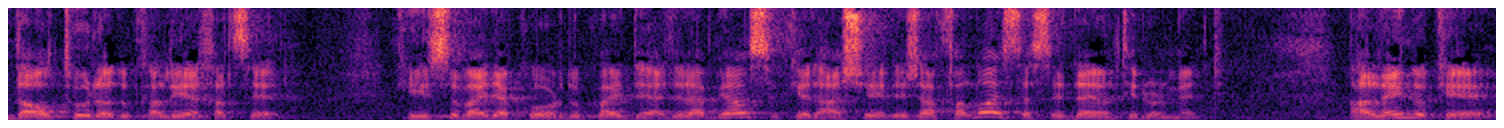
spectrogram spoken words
da altura do Kaleh Hatzer. Que isso vai de acordo com a ideia de Rabi Yosef, que Rashi ele já falou essa ideia anteriormente. Além do que,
